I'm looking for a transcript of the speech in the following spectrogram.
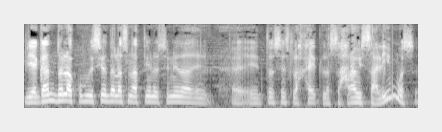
llegando a la comisión de las Naciones Unidas, eh, entonces los saharauis salimos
